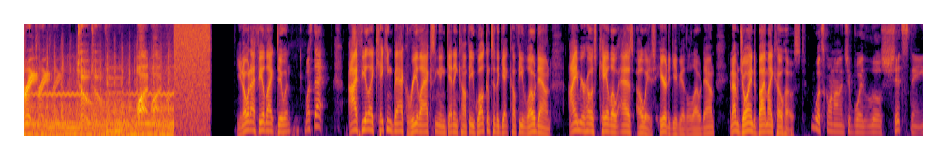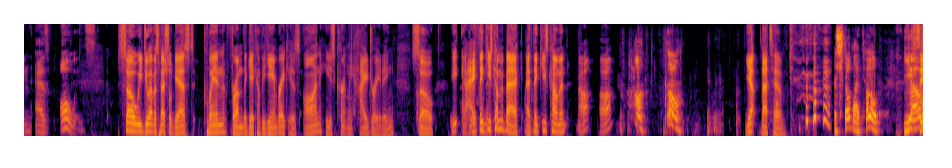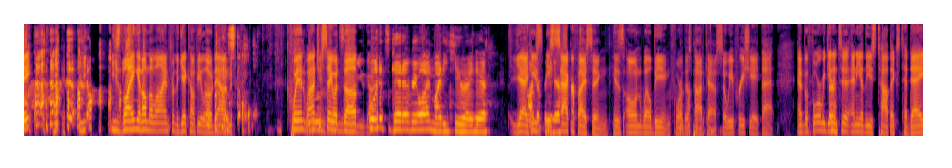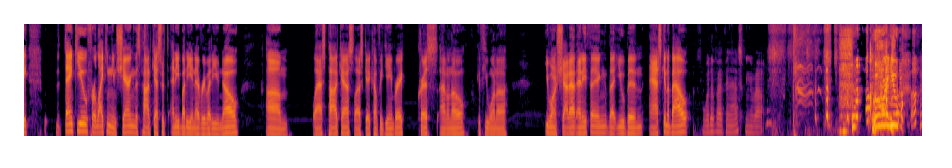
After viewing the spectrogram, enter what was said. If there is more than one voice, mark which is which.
Speaker 1: Three, two, one.
Speaker 2: You know what I feel like doing?
Speaker 3: What's that?
Speaker 2: I feel like kicking back, relaxing, and getting comfy. Welcome to the Get Comfy Lowdown. I am your host, Kalo, as always, here to give you the lowdown, and I'm joined by my co-host.
Speaker 3: What's going on? It's your boy Lil Shitstain, as always.
Speaker 2: So we do have a special guest. Quinn from the Get Comfy Game Break is on. He's currently hydrating, so he- I think he's coming back. I think he's coming.
Speaker 3: Oh, oh.
Speaker 4: Oh, oh!
Speaker 2: Yep, that's him.
Speaker 4: I stubbed my toe. Yo.
Speaker 2: See? He- he's laying it on the line for the Get Comfy Lowdown. Quinn, why don't you say what's up?
Speaker 4: What's good, everyone? Mighty Q right here.
Speaker 2: Yeah,
Speaker 4: Glad
Speaker 2: he's he's
Speaker 4: here.
Speaker 2: sacrificing his own well being for this podcast, so we appreciate that. And before we get
Speaker 4: Sure.
Speaker 2: into any of these topics today, thank you for liking and sharing this podcast with anybody and everybody you know. Um, last podcast, last Get Comfy Game Break, Chris. I don't know if you wanna you want to shout out anything that you've been asking about.
Speaker 3: What have I been asking about?
Speaker 2: Who were you?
